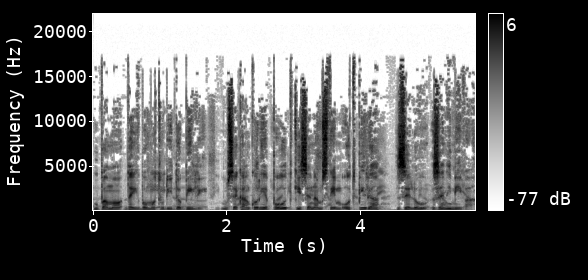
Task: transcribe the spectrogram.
Upamo, da jih bomo tudi dobili. Vsekakor je pot, ki se nam s tem odpira, zelo zanimiva.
